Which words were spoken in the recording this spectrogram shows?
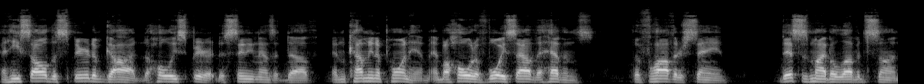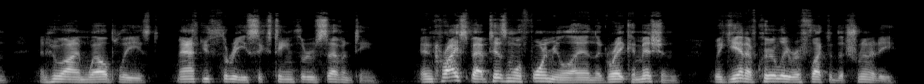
and he saw the Spirit of God, the Holy Spirit, descending as a dove, and coming upon him, and behold, a voice out of the heavens, the Father saying, This is my beloved Son, in whom I am well pleased. Matthew 3:16 through 17. In Christ's baptismal formula in the Great Commission, we again have clearly reflected the Trinity,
